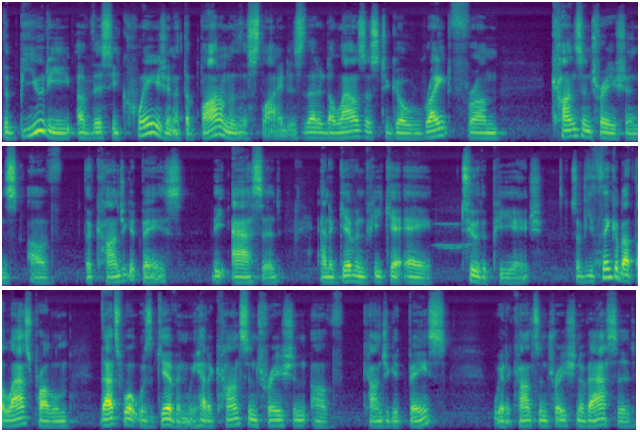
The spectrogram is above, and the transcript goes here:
The beauty of this equation at the bottom of the slide is that it allows us to go right from concentrations of the conjugate base, the acid, and a given pKa to the pH. So if you think about the last problem, that's what was given. We had a concentration of conjugate base, we had a concentration of acid,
